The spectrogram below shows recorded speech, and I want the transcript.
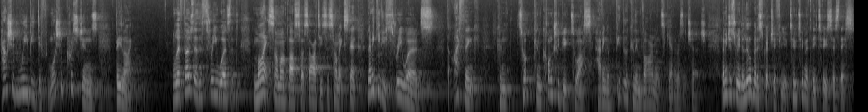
How should we be different? What should Christians be like? Well, if those are the three words that might sum up our society to some extent, let me give you three words that I think can, can contribute to us having a biblical environment together as a church. Let me just read a little bit of scripture for you. 2 Timothy 2 says this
